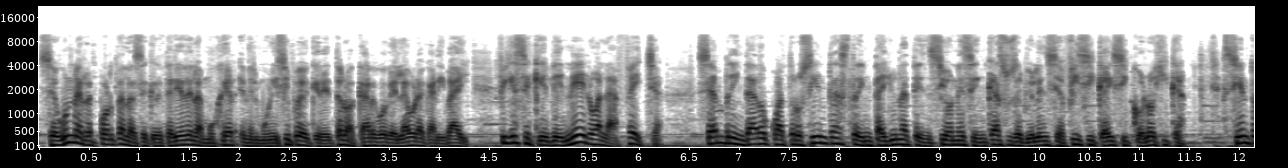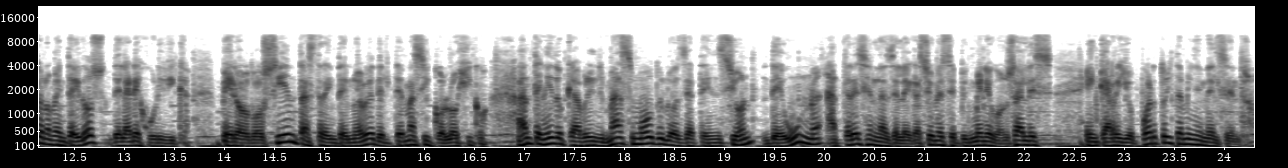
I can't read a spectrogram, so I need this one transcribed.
según me reporta la Secretaría de la Mujer en el municipio de Querétaro a cargo de Laura Garibay, fíjese que de enero a la fecha se han brindado 431 atenciones en casos de violencia física y psicológica, 192 del área jurídica, pero 239 del tema psicológico. Han tenido que abrir más módulos de atención de una a tres en las delegaciones de Pigmenio González, en Carrillo Puerto y también en el centro.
